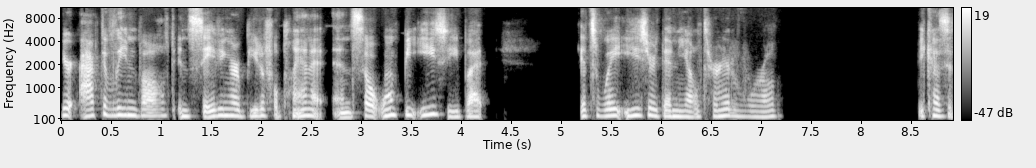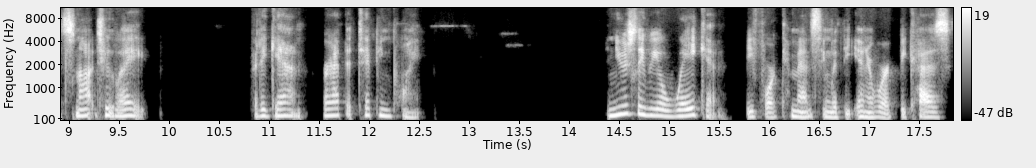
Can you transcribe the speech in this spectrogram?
You're actively involved in saving our beautiful planet. And so it won't be easy, but it's way easier than the alternative world because it's not too late. But again, we're at the tipping point. And usually we awaken before commencing with the inner work because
